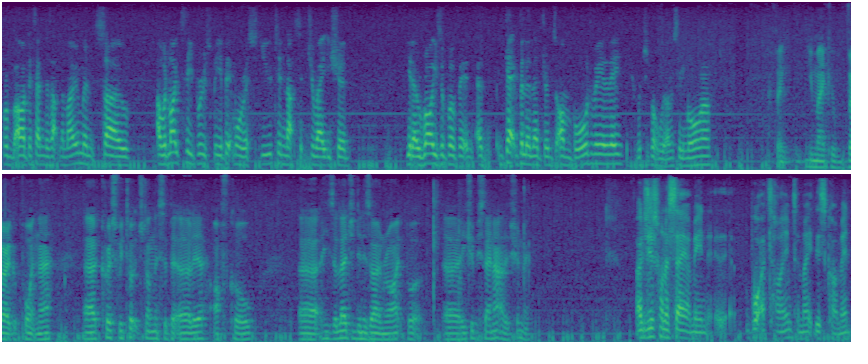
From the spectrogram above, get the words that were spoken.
from our defenders at the moment. So, I would like to see Bruce be a bit more astute in that situation. You know, rise above it and, and get Villa legends on board, really, which is what we want to see more of. I think you make a very good point there. Uh, Chris, we touched on this a bit earlier, off call. Uh, he's a legend in his own right, but uh, he should be staying out of this, shouldn't he? I just want to say, I mean, uh, what a time to make this comment.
